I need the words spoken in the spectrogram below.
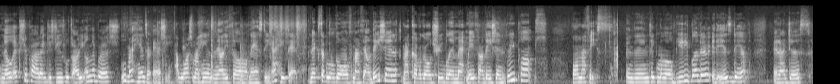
No extra product, just use what's already on the brush. Ooh, my hands are ashy. I washed my hands and now they feel all nasty. I hate that. Next up, we're gonna go on with my foundation, my CoverGirl TruBlend Matte Made Foundation. Three pumps on my face. And then take my little beauty blender, it is damp, and I just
